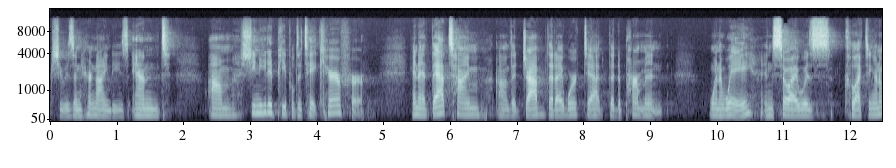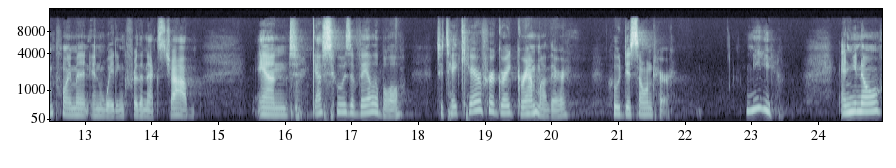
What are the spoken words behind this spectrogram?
she was in her 90s, and um, she needed people to take care of her. And at that time, uh, the job that I worked at, the department went away, and so I was collecting unemployment and waiting for the next job. And guess who was available? to take care of her great grandmother who disowned her. Me. And you know,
